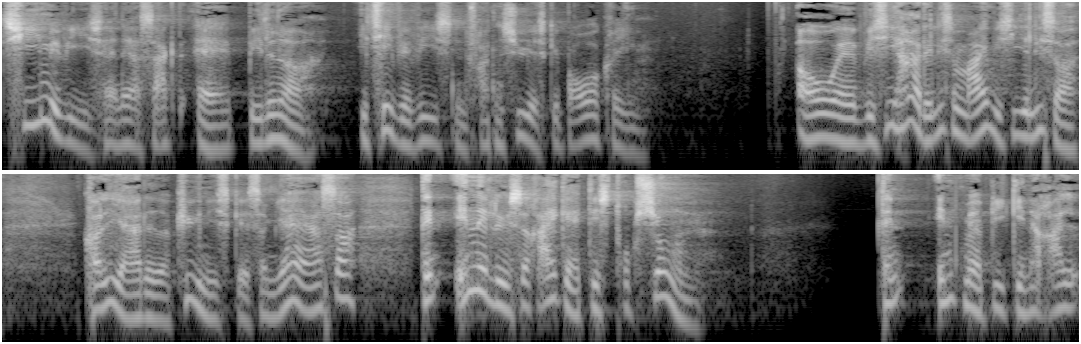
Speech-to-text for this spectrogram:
timevis, han er sagt, af billeder i tv-avisen fra den syriske borgerkrig. Og øh, hvis I har det ligesom mig, hvis I er lige så koldhjertet og kyniske, som jeg er, så den endeløse række af destruktion, den endte med at blive generel.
